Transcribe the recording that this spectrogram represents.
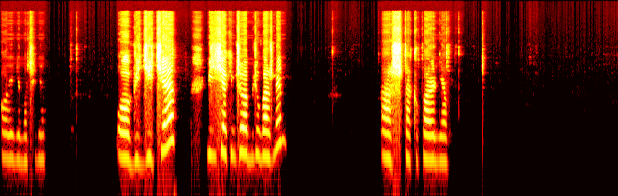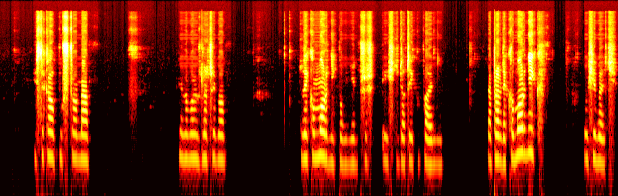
Oj, nie macie, nie. O, widzicie? Widzicie, jakim trzeba być uważnym? Aż ta kopalnia. Jest taka opuszczona. Nie wiadomo już dlaczego. Tutaj komornik powinien iść do tej kopalni. Naprawdę, komornik musi być.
